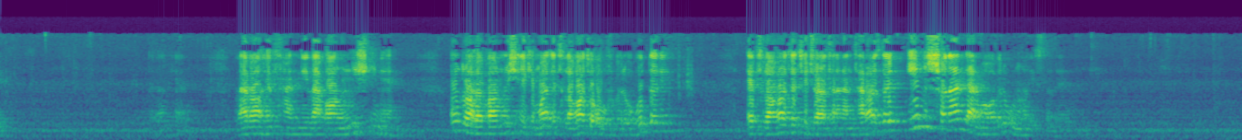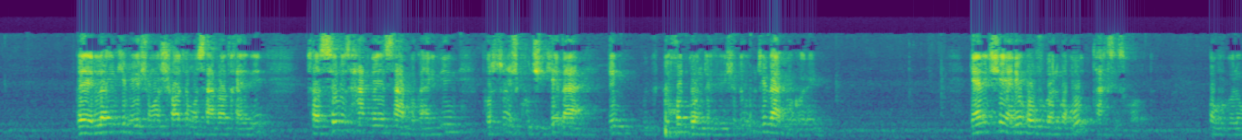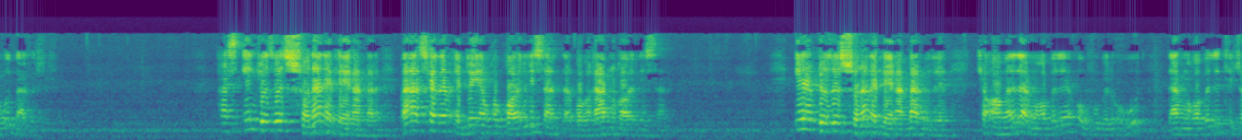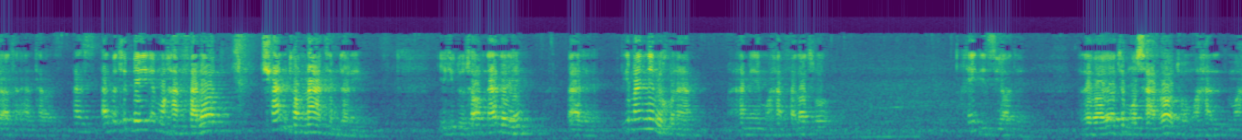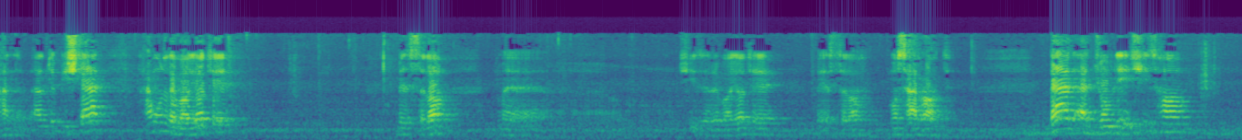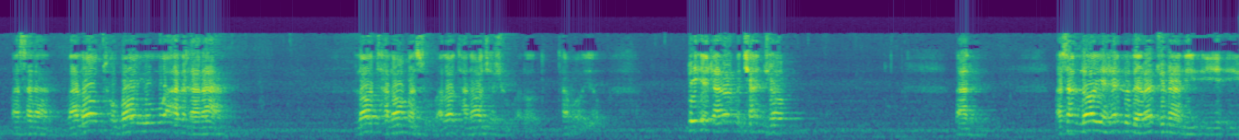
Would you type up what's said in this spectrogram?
و راه فنی و قانونیش اینه. اون راه قانونیش اینه که ما اطلاقات عوف بالعقود داریم. اطلاقات تجارت انتراز داریم. این سنن در مقابل اونها ایستاده. به الا اینکه میگه شما شات مسرات خریدین تا سه روز حق دارین صبر بکنید اگه دیدین پستونش کوچیکه و این به خود گندگی شده اون می‌تونید رد بکنید یعنی چی؟ یعنی عوف بالعقود تخصیص خورد. عوف بالعقود برداشته پس این جزء سنن پیغمبره و از کردم ادعای هم خب قائل نیستن در باب قرن قائل نیستن. این هم جزء سنن پیغمبر بوده که آمده در مقابل افوق العهود در مقابل تجارت انتراز. پس البته بیع محفلات چند تا متن داریم. یکی دوتا هم نداریم. بله. دیگه من نمی‌خونم. همه محفلات رو خیلی زیاده. روایات مسرات و محل, محل البته بیشتر همون روایات به اصطلاح چیز روایات به اصطلاح مسرات. بعد از جمله چیزها مثلا ولا تبایو الغرر. لا تلامسو ولا تناجشو ولا تبایو به قرار به چند جا؟ بله. مثلا لا یحل لرجل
